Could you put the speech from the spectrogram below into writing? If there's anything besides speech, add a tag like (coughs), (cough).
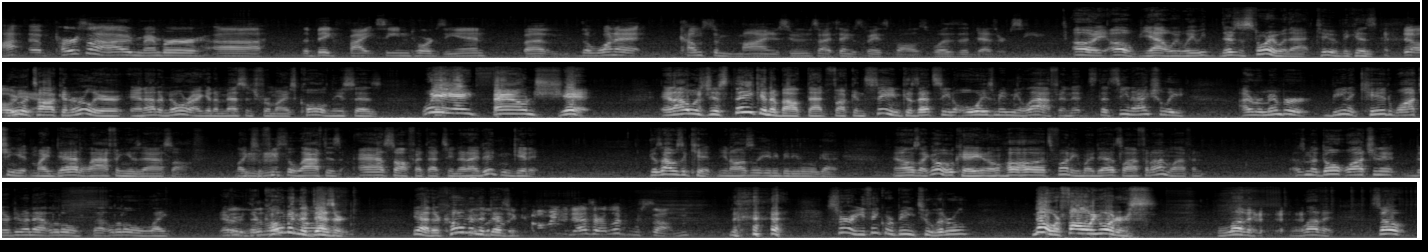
I, uh, personally, I remember uh, the big fight scene towards the end, but the one that comes to mind as soon as I think Spaceballs was the desert scene. Oh, oh yeah, we, we, we there's a story with that too because (laughs) Oh, we were yeah. talking earlier, and out of nowhere, I get a message from Ice Cold, and he says, "We ain't found shit." And I was just thinking about that fucking scene because that scene always made me laugh, and it's that scene actually. I remember being a kid watching it, and my dad laughing his ass off. Like Mhm. Sofista laughed his ass off at that scene, and I didn't get it because I was a kid. You know, I was an itty bitty little guy, and I was like, "Oh, okay, you know, haha, it's funny." My dad's laughing, I'm laughing. As an adult watching it, they're doing that little, that little like, every, The they're little combing the desert. Yeah, they're combing the Literally desert. Combing the desert, looking for something. (laughs) Sir, you think we're being too literal? No, we're following orders. Love it, (laughs) love it. So,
